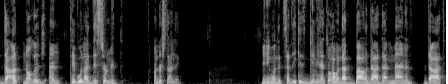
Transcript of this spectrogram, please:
da'at, knowledge, and tevuna, discernment, understanding. Meaning when the tzaddik is giving that Torah, when that bar da'at, that man of da'at,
